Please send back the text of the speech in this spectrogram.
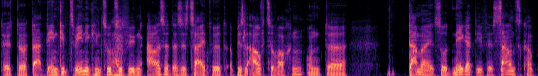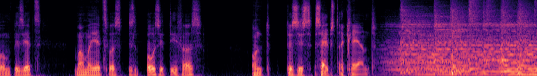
Da, da, da, dem gibt's wenig hinzuzufügen, außer dass es Zeit wird, ein bisschen aufzuwachen. Und äh, da wir jetzt so negative Sounds gehabt haben bis jetzt, machen wir jetzt was ein bisschen Positives. Und das ist selbsterklärend. Bye.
